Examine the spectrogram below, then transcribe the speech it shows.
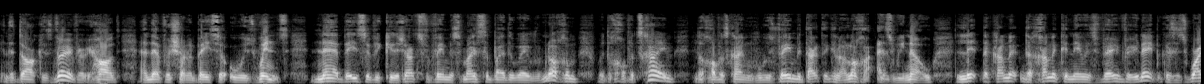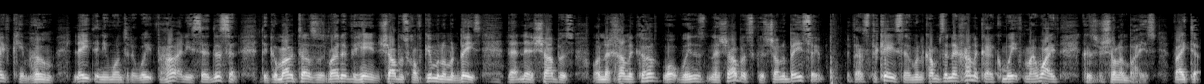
in the dark is very, very hard, and therefore Shalom Besa always wins. Ne Besa V'Kiddush, that's the famous Maisa, by the way, of Nochem, with the Chofetz Chaim, the Chofetz Chaim, who was very medactic in Aloha, as we know, lit the, the Chanukah day was very, very late, because his wife came home late, and he wanted to wait for her, and he said, listen, the Gemara tells us right over here in Shabbos Chav Gimel on base, that Ne Shabbos, or Ne Chanukah, what wins Ne Shabbos, because Shalom Besa. If that's the case, then when it comes to Ne Chanukah, I can wait for my wife, because it's Shalom Bais. Weiter.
